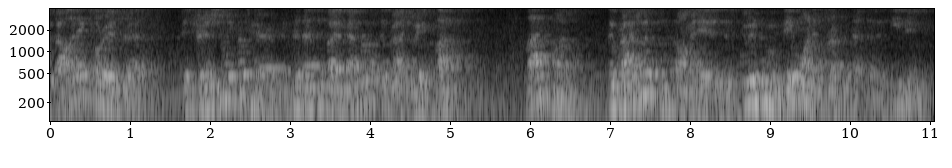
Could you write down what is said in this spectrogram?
The valedictorian address is traditionally prepared and presented by a member of the graduating class. Last month, the graduates nominated the student whom they wanted to represent them this evening.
